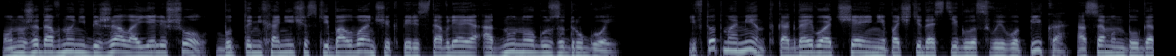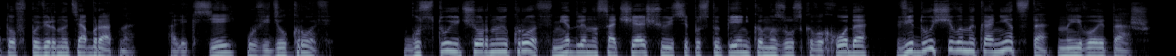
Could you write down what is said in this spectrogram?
Он уже давно не бежал, а еле шел, будто механический болванчик, переставляя одну ногу за другой. И в тот момент, когда его отчаяние почти достигло своего пика, а сам он был готов повернуть обратно, Алексей увидел кровь. Густую черную кровь, медленно сочащуюся по ступенькам из узкого хода, ведущего наконец-то на его этаж.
